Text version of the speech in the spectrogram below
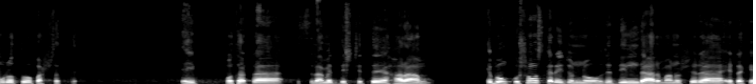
মূলত পাশ্চাত্যের। এই প্রথাটা ইসলামের দৃষ্টিতে হারাম এবং কুসংস্কার এই জন্য যে দিনদার মানুষেরা এটাকে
